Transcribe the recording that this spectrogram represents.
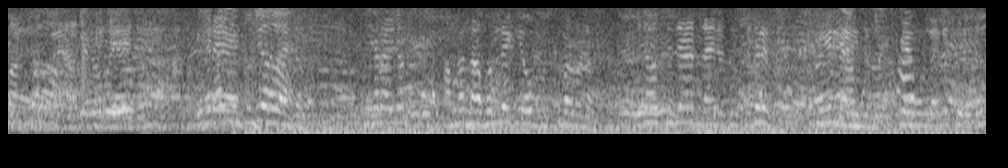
বানচাল করে আজকে আয়োজন। কিসের আয়োজন আমরা না বললে কেউ বুঝতে পারবে না। এটা হচ্ছে যে লাইলাতুল কদরের সিহের আয়োজন কেমন লাগে সেরকম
